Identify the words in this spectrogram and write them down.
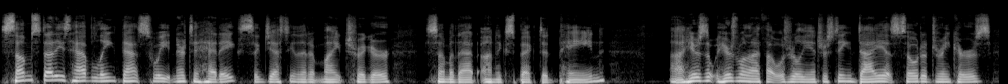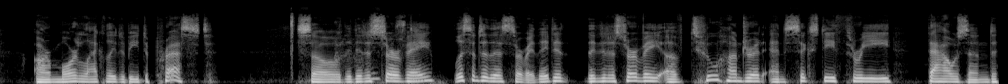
Some studies have linked that sweetener to headaches, suggesting that it might trigger some of that unexpected pain. Uh, here's here's one that I thought was really interesting. Diet soda drinkers are more likely to be depressed. So they did a survey. Listen to this survey. They did they did a survey of two hundred and sixty three thousand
